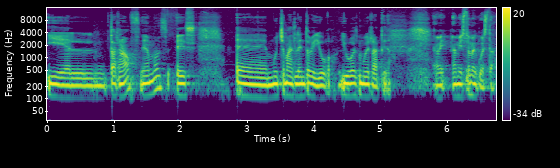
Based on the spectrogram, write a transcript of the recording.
y el turn off, digamos, es eh, mucho más lento que Yugo. Yugo es muy rápido. A mí, a mí esto me cuesta.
